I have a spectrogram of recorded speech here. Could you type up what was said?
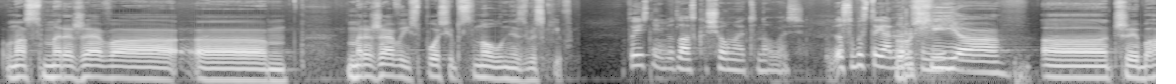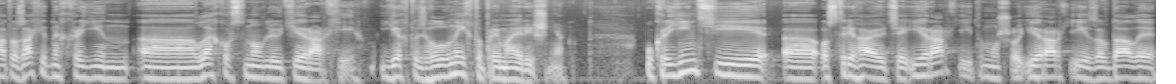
У нас мережева, е, мережевий спосіб встановлення зв'язків. Поясніть, будь ласка, що ви маєте на увазі? Особисто я не. Росія е, чи багато західних країн е, легко встановлюють ієрархії. Є хтось головний, хто приймає рішення. Українці е, остерігаються ієрархії, тому що ієрархії завдали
